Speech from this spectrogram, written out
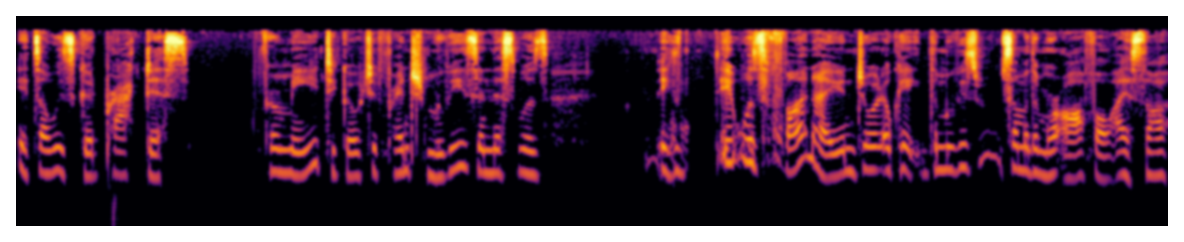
it's always good practice for me to go to French movies and this was it, was fun. I enjoyed okay, the movies some of them were awful. I saw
